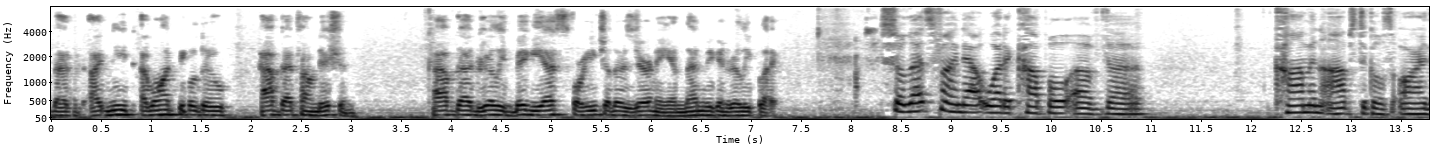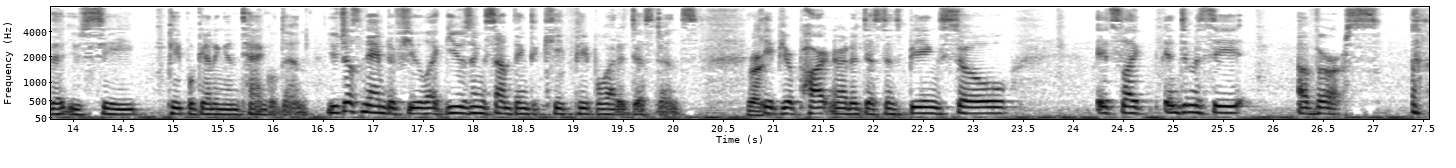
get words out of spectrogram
That I need, I want people to have that foundation, have that really big yes for each other's journey, and then we can really play. so let's find out what a couple of the common obstacles are that you see people getting entangled in. You just named a few, like using something to keep people at a distance, Right. keep your partner at a distance, being so. It's like intimacy averse.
